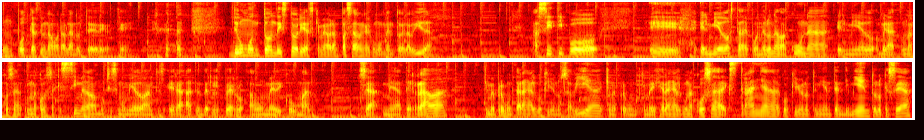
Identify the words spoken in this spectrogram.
un podcast de una hora hablándote de, de un montón de historias que me habrán pasado en algún momento de la vida. Así tipo eh, el miedo hasta de poner una vacuna, el miedo, mira, una cosa, una cosa que sí me daba muchísimo miedo antes era atenderle el perro a un médico humano. O sea, me aterraba que me preguntaran algo que yo no sabía, que me, que me dijeran alguna cosa extraña, algo que yo no tenía entendimiento, lo que sea.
